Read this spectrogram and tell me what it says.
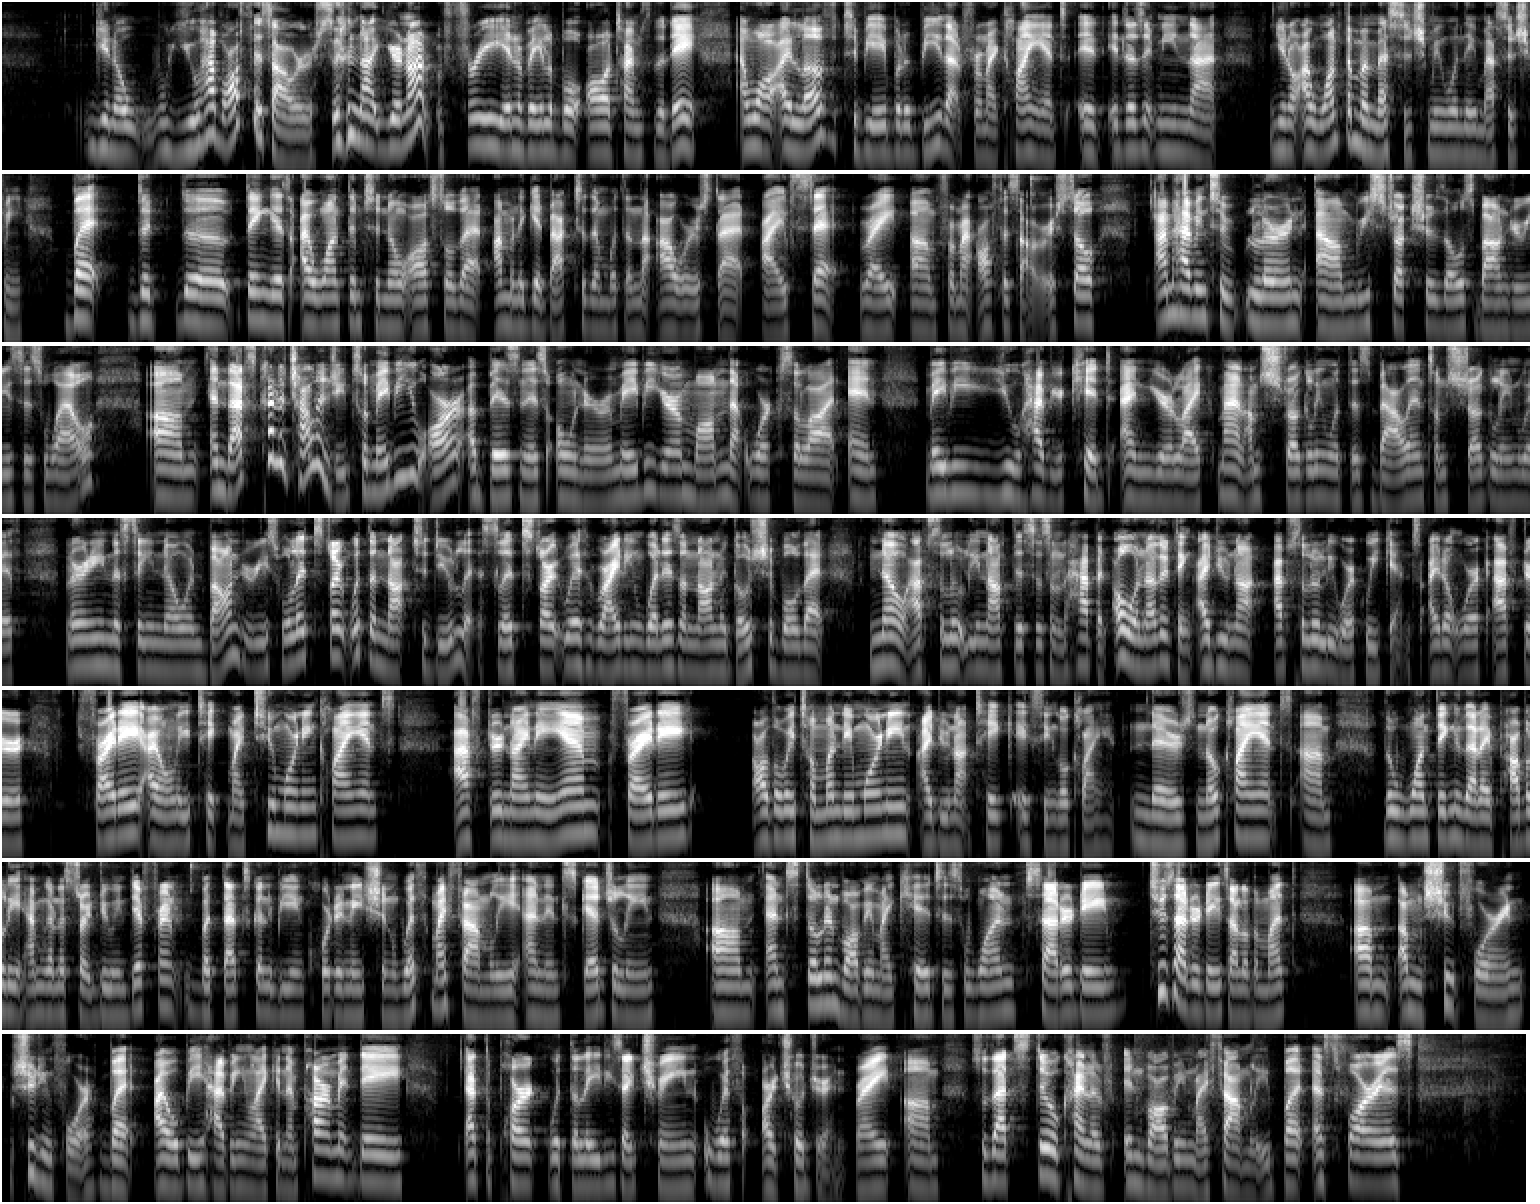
you know you have office hours. Not you're not free and available all times of the day. And while i love to be able to be that for my clients it, it doesn't mean that you know i want them to message me when they message me. But the the thing is i want them to know also that i'm going to get back to them within the hours that i've set right um for my office hours. So I'm having to learn um, restructure those boundaries as well. Um, and that's kind of challenging. So maybe you are a business owner, or maybe you're a mom that works a lot, and maybe you have your kid and you're like, man, I'm struggling with this balance. I'm struggling with learning to say no and boundaries. Well, let's start with a not to do list. Let's start with writing what is a non negotiable that no, absolutely not. This isn't happen. Oh, another thing, I do not absolutely work weekends. I don't work after Friday. I only take my two morning clients after 9 a.m. Friday all the way till Monday morning, I do not take a single client. There's no clients. Um, the one thing that I probably am going to start doing different, but that's going to be in coordination with my family and in scheduling um, and still involving my kids is one Saturday, two Saturdays out of the month. Um, I'm shoot for and shooting for, but I will be having like an empowerment day at the park with the ladies I train with our children, right? Um, so that's still kind of involving my family. But as far as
